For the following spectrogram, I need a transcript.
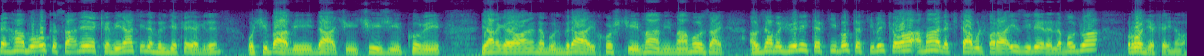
تەنها بۆ ئەو کەسانەیە کە میراتی لە مردەکە یەگرن وەچی بابی داچی چیژی کوڕی یانەگەرەوانە نەبوون برای خوشکی مامی مامۆزای ئەوجا بە ژێرەی تەرتی بەو تەرتیبەی کەوا ئەما لە کتاب فەرائیزی لێرە لە مەودووە ڕۆنیەکەینەوە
